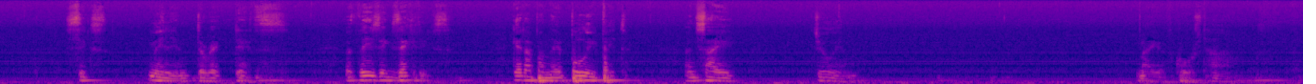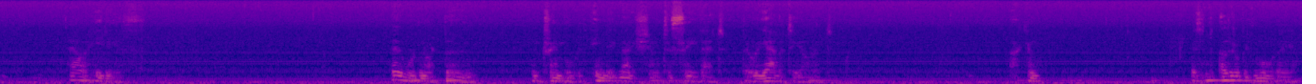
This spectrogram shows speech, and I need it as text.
6 million direct deaths. But these executives get up on their bully pit and say, Julian may have caused harm. How hideous. Who would not burn and tremble with indignation to see that, the reality of it? I can, there's a little bit more there.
